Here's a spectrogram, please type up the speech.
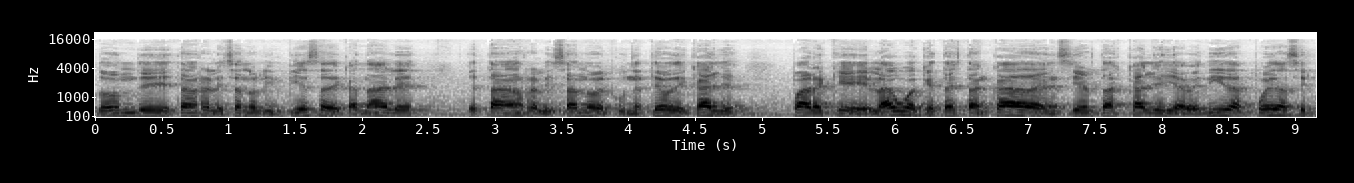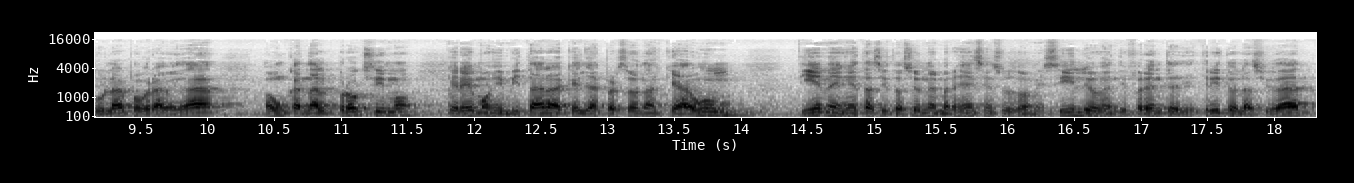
donde están realizando limpieza de canales, están realizando el cuneteo de calles para que el agua que está estancada en ciertas calles y avenidas pueda circular por gravedad a un canal próximo. Queremos invitar a aquellas personas que aún tienen esta situación de emergencia en sus domicilios en diferentes distritos de la ciudad,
